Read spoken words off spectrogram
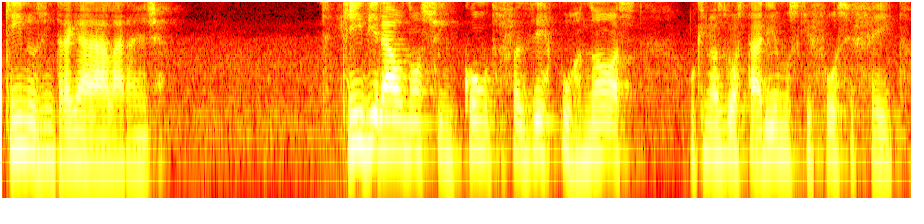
quem nos entregará a laranja? Quem virá ao nosso encontro fazer por nós o que nós gostaríamos que fosse feito?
